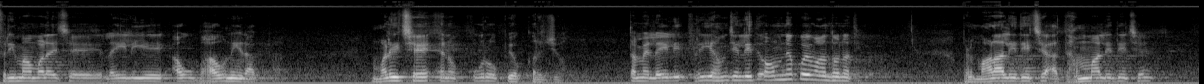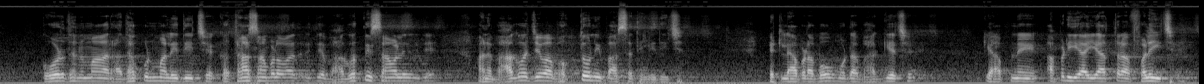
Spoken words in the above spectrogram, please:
ફ્રીમાં મળે છે, લઈ લઈએ, આવું ભાવ નહીં રાખતા. મળી છે એનો પૂરો ઉપયોગ કરજો. તમે લઈ લી, ફ્રી સમજી લીધું, અમને કોઈ વાંધો નથી. પણ માળા લીધી છે, આ ધામમાં લીધી છે ગોવર્ધનમાં, રાધાકુંડમાં લીધી છે, કથા સાંભળવા લીધી ભાગવતની સાંભળી લીધી અને ભાગવત જેવા ભક્તોની પાસેથી લીધી છે. એટલે આપણા બહુ મોટા ભાગ્ય છે કે આપને આપણી આ યાત્રા ફળી છે.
